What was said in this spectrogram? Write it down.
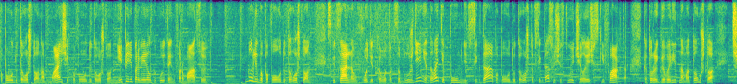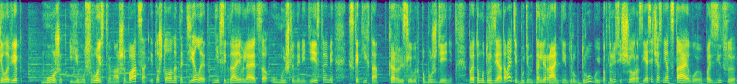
по поводу того, что он обманщик, по поводу того, что он не перепроверил какую-то информацию, ну, либо по поводу того, что он специально вводит кого-то в заблуждение, давайте помнить всегда по поводу того, что всегда существует человеческий фактор, который говорит нам о том, что человек может и ему свойственно ошибаться, и то, что он это делает, не всегда является умышленными действиями с каких-то корыстливых побуждений. Поэтому, друзья, давайте будем толерантнее друг к другу, и повторюсь еще раз, я сейчас не отстаиваю позицию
